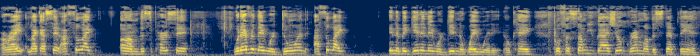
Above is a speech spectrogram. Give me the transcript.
all right? Like I said, I feel like um, this person, whatever they were doing, I feel like In the beginning, they were getting away with it, okay? But for some of you guys, your grandmother stepped in,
